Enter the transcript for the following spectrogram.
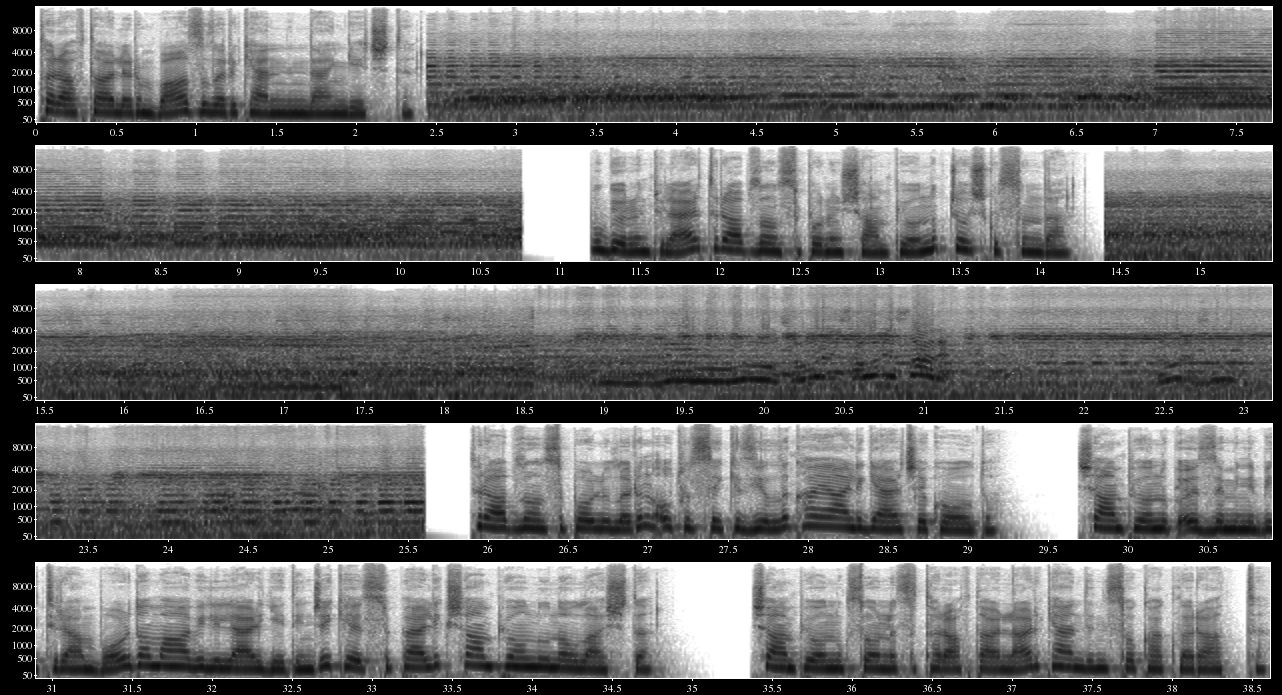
Taraftarların bazıları kendinden geçti. Bu görüntüler Trabzonspor'un şampiyonluk coşkusundan. Trabzonsporluların 38 yıllık hayali gerçek oldu. Şampiyonluk özlemini bitiren Bordo Mavililer 7. kez Süper Lig şampiyonluğuna ulaştı. Şampiyonluk sonrası taraftarlar kendini sokaklara attı.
